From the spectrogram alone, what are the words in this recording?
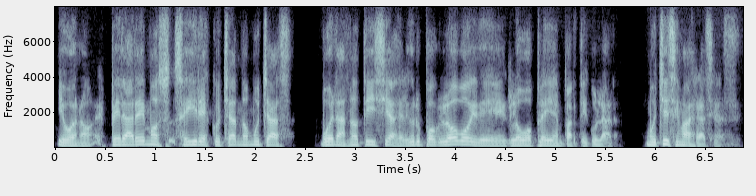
Y bueno, esperaremos seguir escuchando muchas buenas noticias del Grupo Globo y de Globo Play en particular. Muchísimas gracias.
